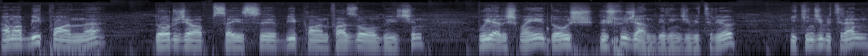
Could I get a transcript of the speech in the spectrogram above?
Ama bir puanla doğru cevap sayısı bir puan fazla olduğu için bu yarışmayı Doğuş Güçlücan birinci bitiriyor. İkinci bitiren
